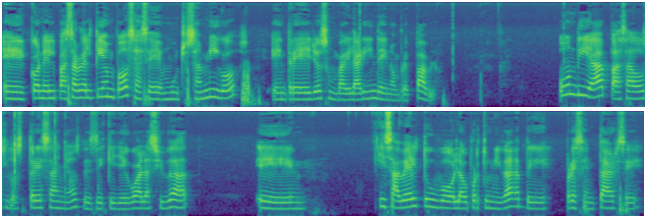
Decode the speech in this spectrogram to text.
Eh, con el pasar del tiempo se hace muchos amigos, entre ellos un bailarín de nombre Pablo. Un día, pasados los tres años desde que llegó a la ciudad, eh, Isabel tuvo la oportunidad de presentarse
